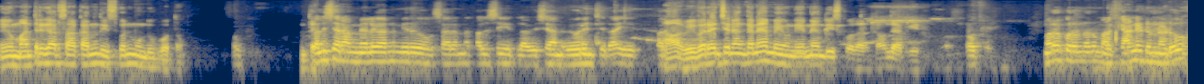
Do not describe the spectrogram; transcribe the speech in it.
మేము మంత్రి గారి సహకారం తీసుకొని ముందుకు పోతాం. కలిసారు ఎమ్మెల్యే గారిని మీరు ఒకసారి కలిసి ఇట్లా విషయాన్ని వివరించిరా వివరించినాకనే మేము నిర్ణయం తీసుకోదలటం జరిగింది ఓకే. మరొకరు ఉన్నారు మన క్యాండిడేట్ ఉన్నాడు.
